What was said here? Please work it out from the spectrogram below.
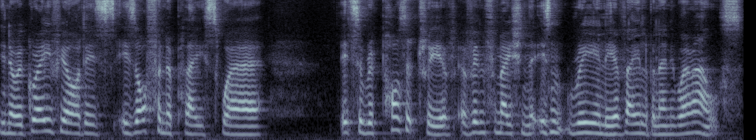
You know, a graveyard is, is often a place where it's a repository of, of information that isn't really available anywhere else.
